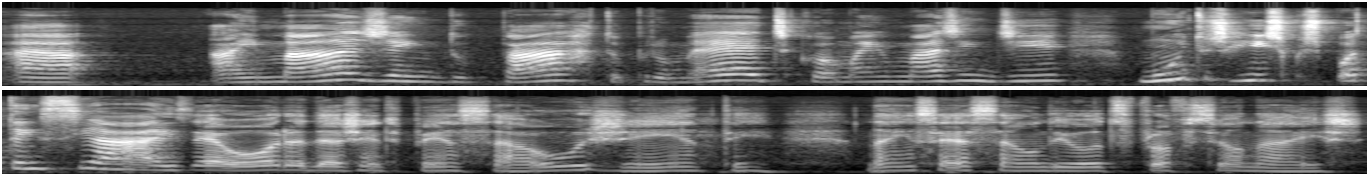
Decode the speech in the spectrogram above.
a, a imagem do parto para o médico é uma imagem de muitos riscos potenciais. É hora da gente pensar urgente na inserção de outros profissionais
